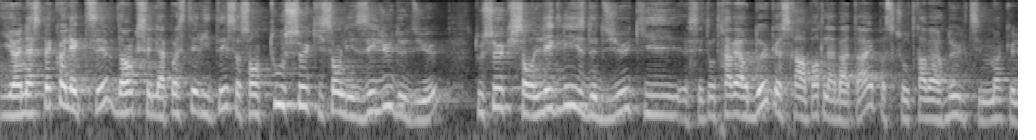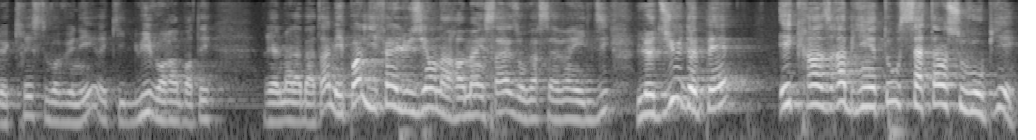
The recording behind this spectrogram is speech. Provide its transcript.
il y a un aspect collectif, donc c'est la postérité, ce sont tous ceux qui sont les élus de Dieu, tous ceux qui sont l'Église de Dieu, qui c'est au travers d'eux que se remporte la bataille, parce que c'est au travers d'eux ultimement que le Christ va venir et qui, lui, va remporter réellement la bataille. Mais Paul y fait allusion dans Romains 16 au verset 20, il dit, Le Dieu de paix écrasera bientôt Satan sous vos pieds.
